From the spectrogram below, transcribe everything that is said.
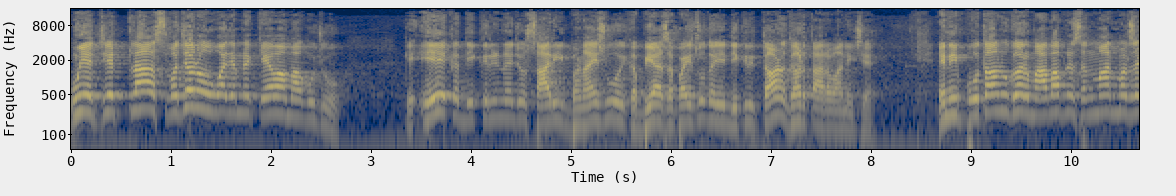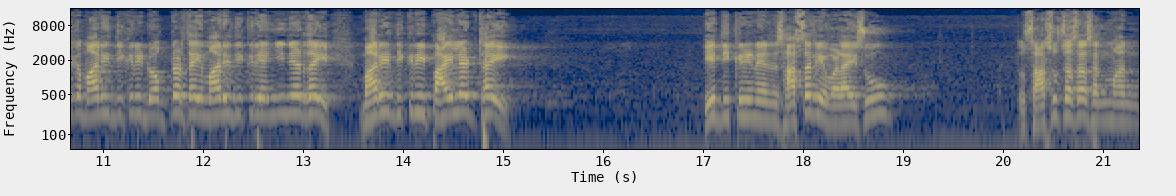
હું એ જેટલા સ્વજનો હોવા એમને કહેવા માંગુ છું કે એક દીકરીને જો સારી ભણાઈશું, એક અભ્યાસ અપાઈશું, તો એ દીકરી ત્રણ ઘર તારવાની છે. એની પોતાનું ઘર મા બાપને સન્માન મળશે કે મારી દીકરી ડોક્ટર થઈ, મારી દીકરી એન્જિનિયર થઈ, મારી દીકરી પાયલટ થઈ. એ દીકરીને સાસરીએ વળાઈશું તો સાસુ સસરા સન્માન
